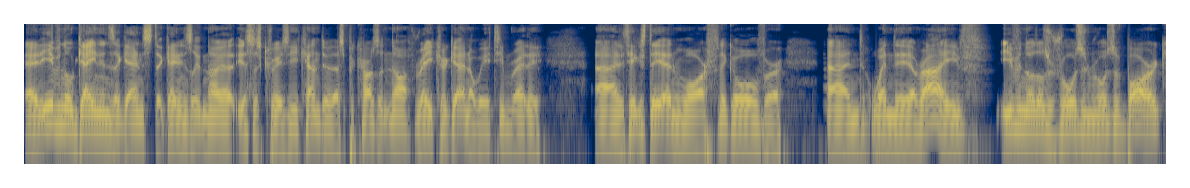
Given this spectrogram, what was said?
And even though Guinan's against it, Guinan's like, no, this is crazy. You can't do this. Picard's like, no, Riker getting away team ready. And he takes Data and Worf. They go over. And when they arrive, even though there's rows and rows of Borg,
